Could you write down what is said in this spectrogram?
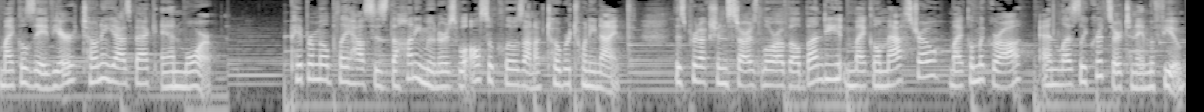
Michael Xavier, Tony Yazbeck, and more. Paper Mill Playhouse's The Honeymooners will also close on October 29th. This production stars Laura Bell Bundy, Michael Mastro, Michael McGraw, and Leslie Kritzer, to name a few.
